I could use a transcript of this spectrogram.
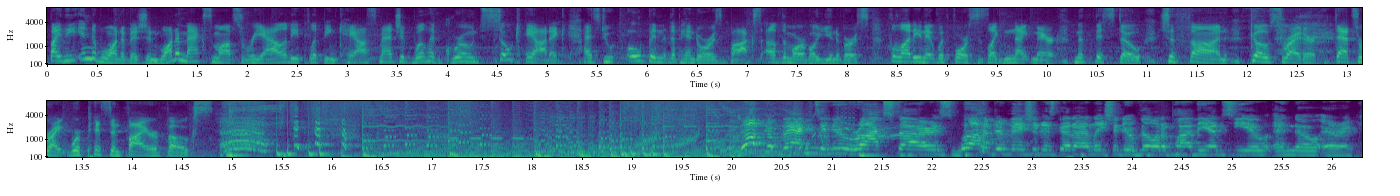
By the end of WandaVision, Wanda Maximoff's reality flipping chaos magic will have grown so chaotic as to open the Pandora's box of the Marvel Universe, flooding it with forces like Nightmare, Mephisto, Chthon, Ghost Rider. That's right, we're pissing fire, folks. Welcome back to New Rockstars. WandaVision is going to unleash a new villain upon the MCU. And no, Erik,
